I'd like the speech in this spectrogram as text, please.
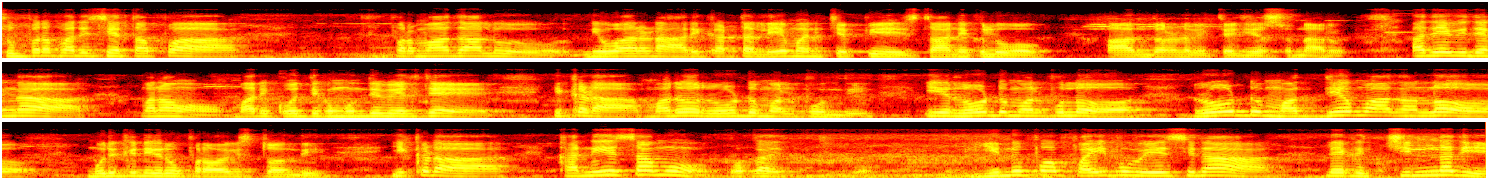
శుభ్రపరిచే తప్ప ప్రమాదాలు నివారణ అరికట్టలేమని చెప్పి స్థానికులు ఆందోళన వ్యక్తం చేస్తున్నారు. అదేవిధంగా మనం మరి కొద్దిగా ముందు వెళ్తే ఇక్కడ మరో రోడ్డు మలుపు ఉంది. ఈ రోడ్డు మలుపులో రోడ్డు మధ్య భాగంలో మురికి నీరు ప్రవహిస్తోంది. ఇక్కడ కనీసము ఒక ఇనుప పైపు వేసినా లేక చిన్నది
